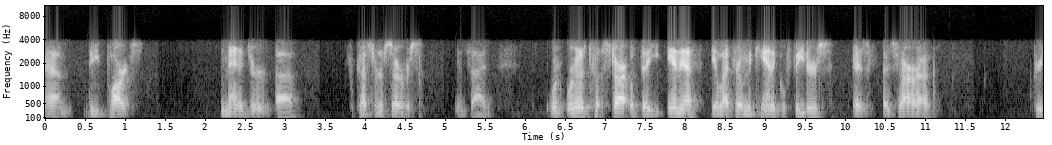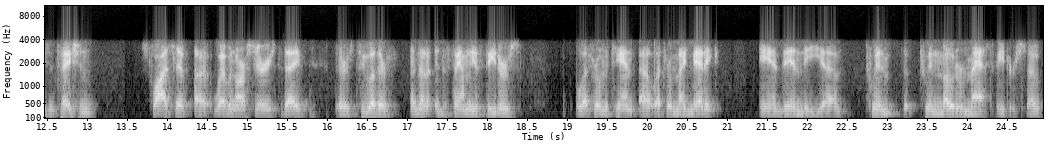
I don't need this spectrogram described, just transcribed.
um, the parts manager uh, for customer service inside. We're, we're going to start with the NF electromechanical feeders as, as our uh, presentation slide set, uh, webinar series today. There's two other another in the family of feeders, electromechan- uh, electromagnetic, and then the uh, twin the twin motor mass feeders. So,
